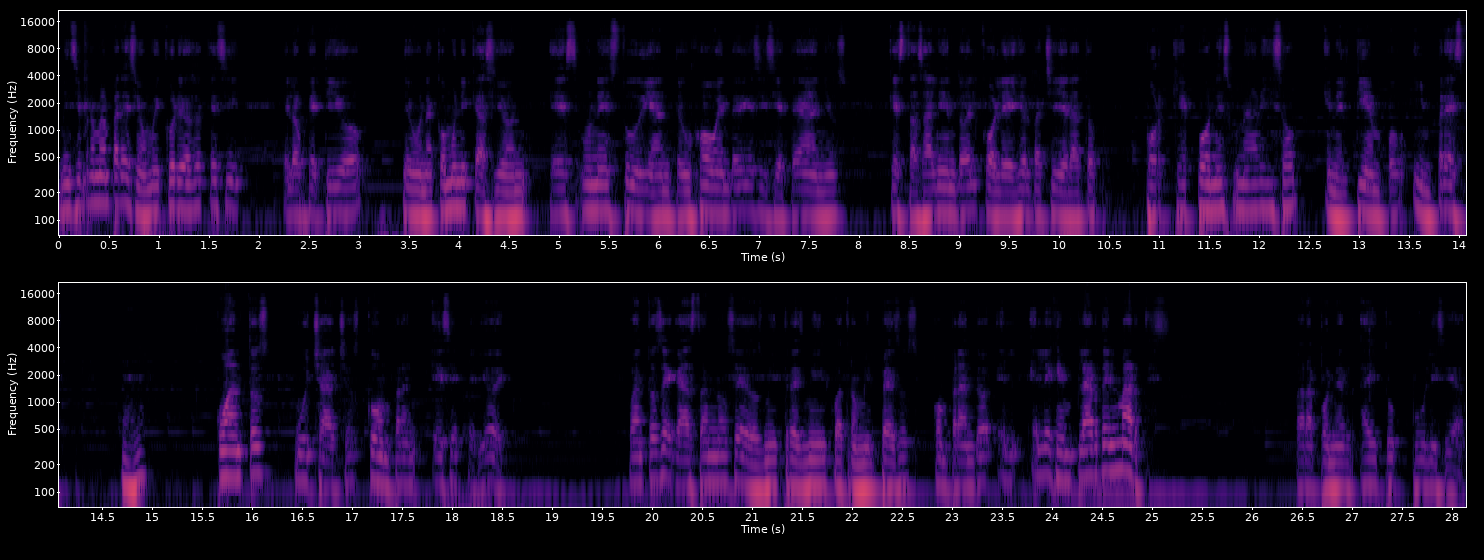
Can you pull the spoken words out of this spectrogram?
A mí siempre me ha parecido muy curioso que si el objetivo de una comunicación es un estudiante, un joven de 17 años que está saliendo del colegio, el bachillerato, ¿por qué pones un aviso en el tiempo impreso? ¿Cuántos muchachos compran ese periódico? ¿Cuántos se gastan, no sé, dos mil, tres mil, cuatro mil pesos comprando el, el ejemplar del martes para poner ahí tu publicidad?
